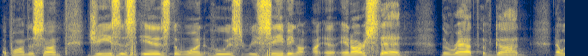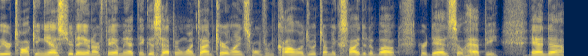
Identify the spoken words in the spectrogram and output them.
upon the Son. Jesus is the one who is receiving uh, uh, in our stead the wrath of God. Now, we were talking yesterday in our family. I think this happened one time. Caroline's home from college, which I'm excited about. Her dad's so happy. And uh,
